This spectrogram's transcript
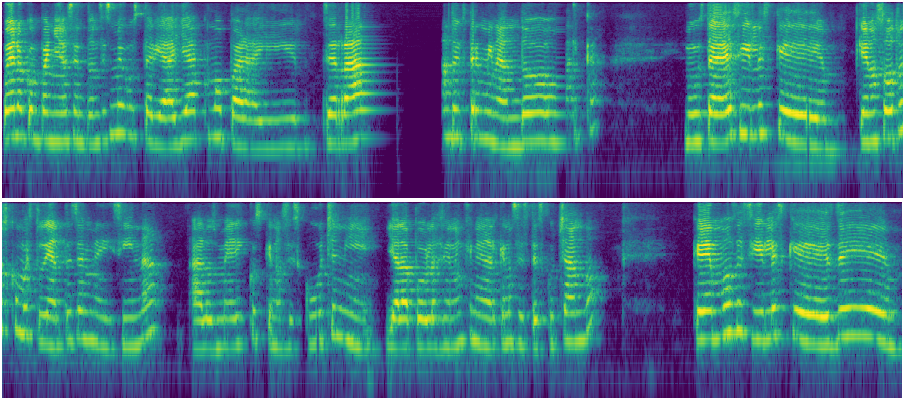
Bueno, compañeros, entonces me gustaría ya como para ir cerrando y terminando, me gustaría decirles que, que nosotros como estudiantes de medicina a los médicos que nos escuchen y, a la población en general que nos esté escuchando. queremos decirles que es de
